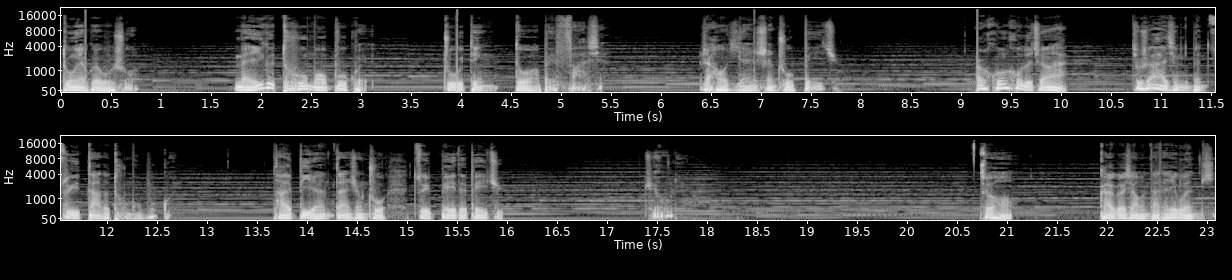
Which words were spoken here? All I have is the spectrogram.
东野圭吾说：“每一个图谋不轨，注定都要被发现，然后延伸出悲剧。而婚后的真爱，就是爱情里面最大的图谋不轨，它也必然诞生出最悲的悲剧，绝无例外。”最后，凯哥想问大家一个问题：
